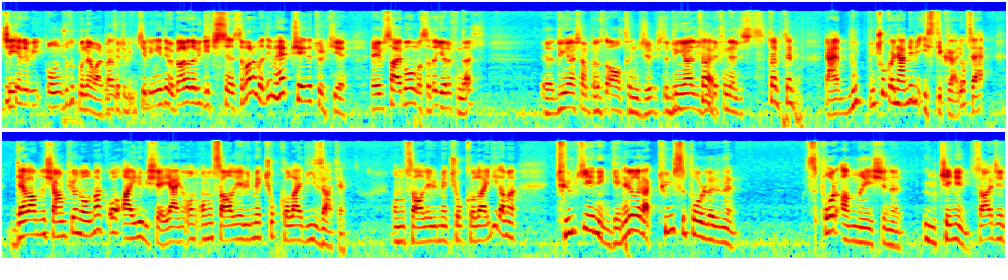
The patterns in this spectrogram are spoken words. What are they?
Bir şey, kere bir oyunculuk mu ne var? Bir kötü bir 2007 mi? Bir arada bir geçiş senesi var ama değil mi? Hep şeyde Türkiye. Ev sahibi olmasa da yarı final. Ee, Dünya Şampiyonası'nda 6. işte Dünya Ligi'nde Tabii. finalist. tabii tabii. Yani bu, bu çok önemli bir istikrar. Yoksa devamlı şampiyon olmak o ayrı bir şey. Yani onu, onu sağlayabilmek çok kolay değil zaten. Onu sağlayabilmek çok kolay değil ama Türkiye'nin genel olarak tüm sporlarını, spor anlayışını, ülkenin sadece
